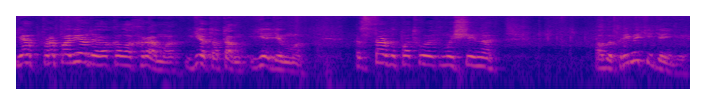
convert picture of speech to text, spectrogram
Я проповедую около храма, где-то там едем мы. Сразу подходит мужчина, а вы примете деньги?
